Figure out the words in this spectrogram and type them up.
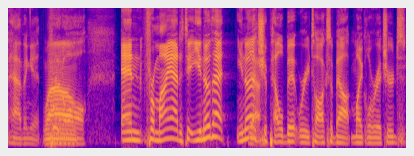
having it at Wow. all. And from my attitude, you know that you know that Chappelle bit where he talks about Michael Richards,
